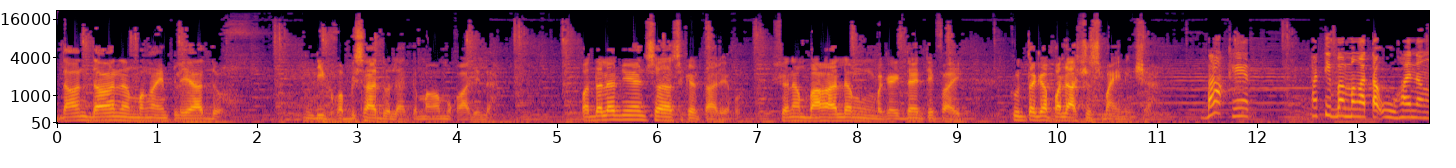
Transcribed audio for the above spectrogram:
Daan-daan ang mga empleyado. Hindi ko kabisado lahat ng mga mukha nila. Padala niyo yan sa sekretarya ko. Siya nang bahalang mag-identify kung taga Palacios Mining siya. Bakit? Pati ba mga tauhan ng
